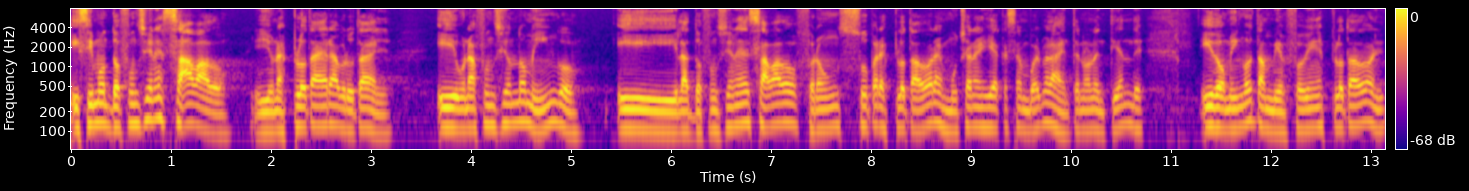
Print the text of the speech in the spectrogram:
Hicimos dos funciones sábado y una explotadera brutal y una función domingo. Y las dos funciones de sábado fueron súper explotadoras, mucha energía que se envuelve, la gente no lo entiende. Y domingo también fue bien explotador.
